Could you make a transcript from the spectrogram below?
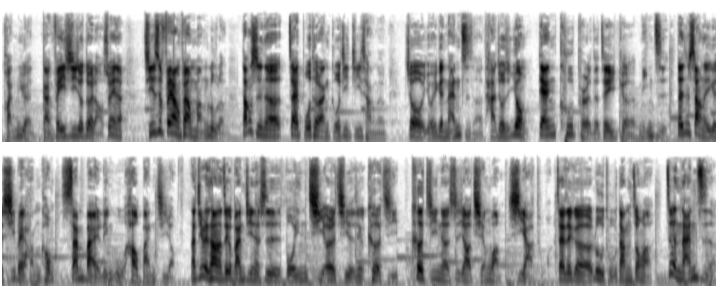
团圆，赶飞机就对了。所以呢，其实是非常非常忙碌了。当时呢，在波特兰国际机场呢。就有一个男子呢，他就是用 Dan Cooper 的这一个名字登上了一个西北航空三百零五号班机哦。那基本上呢，这个班机呢是波音七二七的这个客机，客机呢是要前往西雅图。在这个路途当中啊，这个男子呢，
